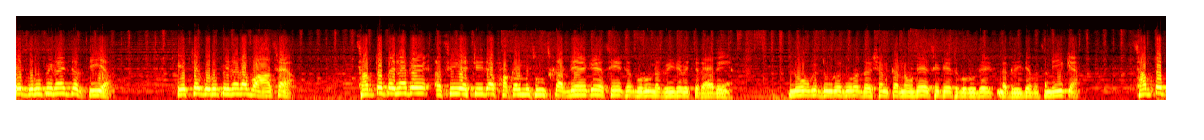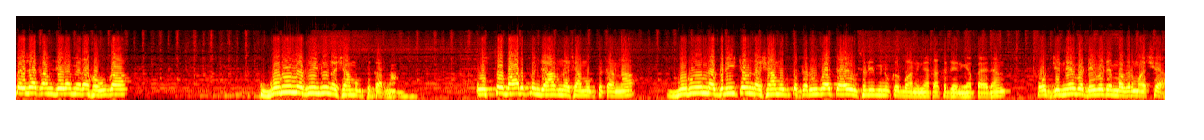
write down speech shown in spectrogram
ਇਹ ਗੁਰੂ ਪੀਰਾਂ ਦੀ ਧਰਤੀ ਆ। ਇੱਥੇ ਗੁਰੂ ਪੀਰਾਂ ਦਾ ਵਾਸ ਆ। ਸਭ ਤੋਂ ਪਹਿਲਾਂ ਤੇ ਅਸੀਂ ਇਸ ਚੀਜ਼ ਦਾ ਫਖਰ ਮਹਿਸੂਸ ਕਰਦੇ ਹਾਂ ਕਿ ਅਸੀਂ ਇੱਕ ਗੁਰੂ ਨਗਰੀ ਦੇ ਵਿੱਚ ਰਹਿ ਰਹੇ ਹਾਂ। ਲੋਕ ਦੂਰੋਂ ਦੂਰੋਂ ਦਰਸ਼ਨ ਕਰਨ ਆਉਂਦੇ, ਅਸੀਂ ਤੇ ਇਸ ਗੁਰੂ ਦੇ ਨਗਰੀ ਦੇ ਵਸਨੀਕ ਆ ਸਭ ਤੋਂ ਪਹਿਲਾ ਕੰਮ ਜਿਹੜਾ ਮੇਰਾ ਹੋਊਗਾ, ਗੁਰੂ ਨਗਰੀ ਨੂੰ ਨਸ਼ਾ ਮੁਕਤ ਕਰਨਾ। ਉਸ ਤੋਂ ਬਾਅਦ ਪੰਜਾਬ ਨਸ਼ਾ ਮੁਕਤ ਕਰਨਾ। ਗੁਰੂ ਨਗਰੀ ਚੋਂ ਨਸ਼ਾ ਮੁਕਤ ਕਰੂੰਗਾ, ਚਾਹੇ ਉਸ ਲਈ ਮੈਨੂੰ ਕੁਰਬਾਨੀਆਂ ਤੱਕ ਦੇਣੀਆਂ ਪੈ ਜਾਣ। ਉਹ ਜਿੰਨੇ ਵੱਡੇ ਵੱਡੇ ਮਗਰਮੱਛ ਆ,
